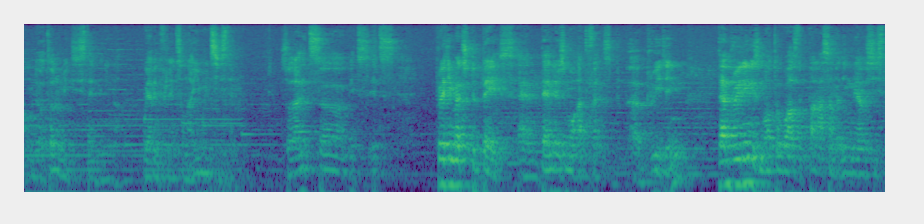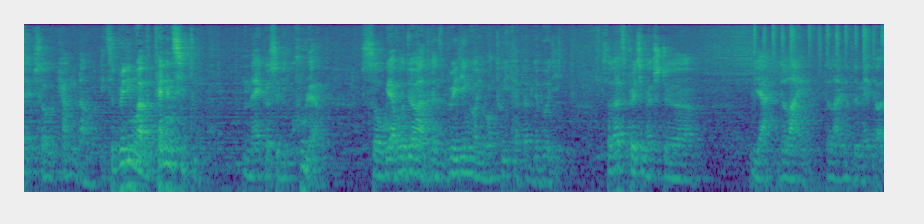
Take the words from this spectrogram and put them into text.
on the autonomic system we have influence on our immune system. So that it's, uh, it's, it's pretty much the base. And then there's more advanced uh, breathing. That breathing is more towards the parasympathetic nervous system, so we calm down. It's a breathing we have a tendency to make us a bit cooler. So we have other advanced breathing when you want to heat up, up the body. So that's pretty much the, yeah, the line, the line of the method.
